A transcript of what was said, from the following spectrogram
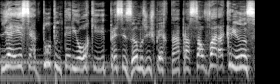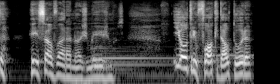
E é esse adulto interior que precisamos despertar para salvar a criança e salvar a nós mesmos. E outro enfoque da autora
